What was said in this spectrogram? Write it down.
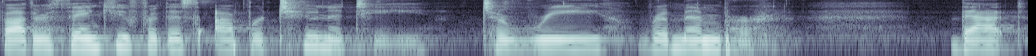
Father, thank you for this opportunity to re remember that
